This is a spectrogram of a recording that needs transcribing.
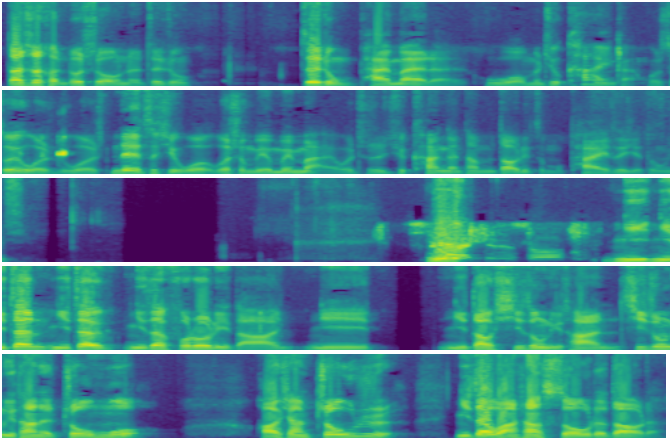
但是很多时候呢，这种。这种拍卖呢，我们就看一看。我所以，我我那次去，我我什么也没买，我只是去看看他们到底怎么拍这些东西。是啊，就是说，你你在你在你在佛罗里达，你你到西棕榈滩，西棕榈滩的周末，好像周日，你在网上搜得到的。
